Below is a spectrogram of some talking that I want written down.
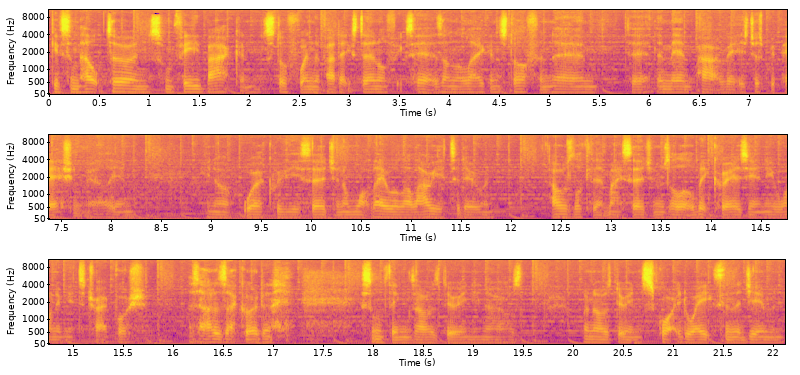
give some help to and some feedback and stuff when they've had external fixators on the leg and stuff and um, the, the main part of it is just be patient really and you know work with your surgeon on what they will allow you to do and I was lucky that my surgeon was a little bit crazy and he wanted me to try push as hard as I could and some things I was doing you know I was when I was doing squatted weights in the gym and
